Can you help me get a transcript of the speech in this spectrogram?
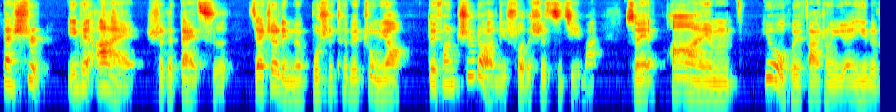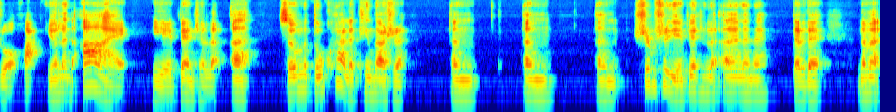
但是因为 I 是个代词，在这里面不是特别重要，对方知道你说的是自己嘛，所以 I'm 又会发生元音的弱化，原来的 I 也变成了 a。所以我们读快了，听到是嗯嗯嗯，是不是也变成了嗯了呢？对不对？那么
